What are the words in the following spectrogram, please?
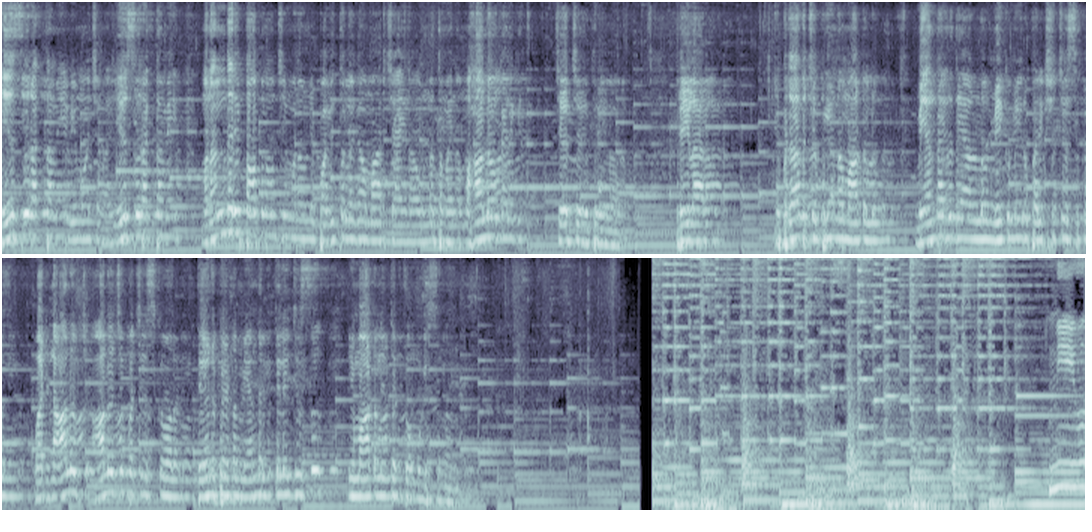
ఏసు రక్తమే విమోచన. ఏసు రక్తమే మనందరి పాపం నుంచి మనల్ని పవిత్రులుగా మార్చి ఆయన ఉన్నతమైన మహాలోకానికి చేర్చేది ప్రియులారా. ప్రియులారా ఇప్పటిదాకా చెప్పి ఉన్న మాటలు మీ అందరి హృదయాలలో మీకు మీరు పరీక్ష చేసుకుని వాటిని ఆలోచ ఆలోచింప చేసుకోవాలని దేవుని పేట మీ అందరికీ తెలియజేస్తూ ఈ మాటలు ఇంతటితో ముగిస్తున్నాను. నీవు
